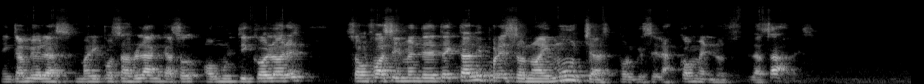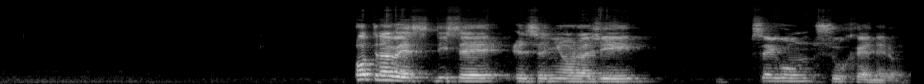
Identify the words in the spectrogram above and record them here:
En cambio, las mariposas blancas o, o multicolores son fácilmente detectables y por eso no hay muchas, porque se las comen los, las aves. Otra vez dice el Señor allí, según su género.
